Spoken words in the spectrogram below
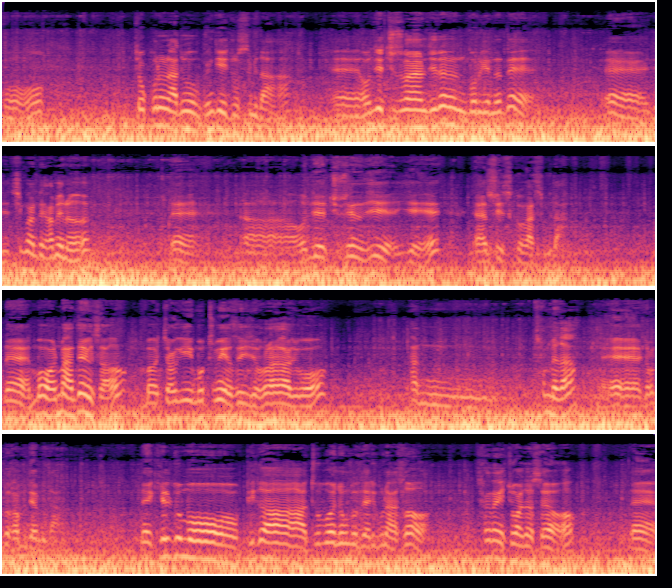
뭐 조건은 아주 굉장히 좋습니다 예, 언제 추수하는지는 모르겠는데 예, 친구한테 가면은 네, 아, 언제 추수했는지 이제 알 수 있을 것 같습니다 네 뭐 얼마 안 돼요 여기서 뭐 저기 모퉁이에서 이제 돌아가지고 한 1000m 예, 정도 가면 됩니다 네, 길도 뭐 비가 두 번 정도 내리고 나서 상당히 좋아졌어요. 네,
